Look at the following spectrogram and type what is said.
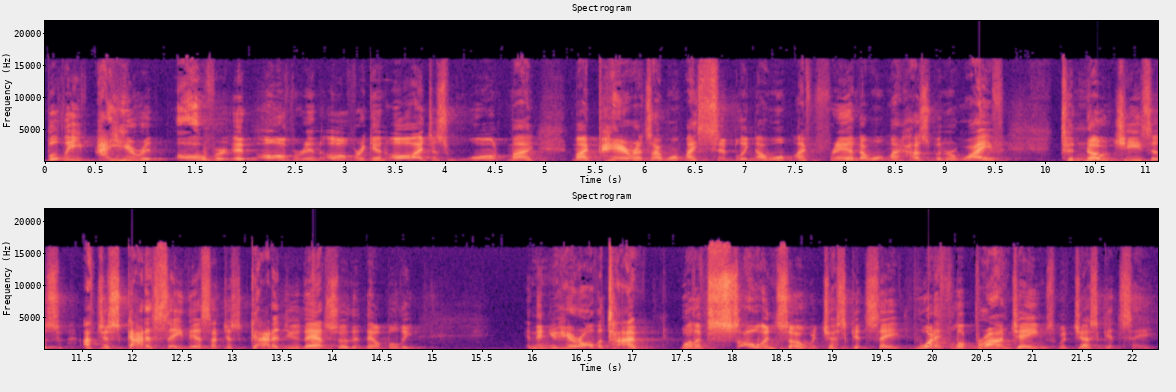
believe. I hear it over and over and over again. Oh, I just want my, my parents, I want my sibling, I want my friend, I want my husband or wife to know Jesus. I've just got to say this, I've just got to do that so that they'll believe. And then you hear all the time, well, if so and so would just get saved, what if LeBron James would just get saved?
